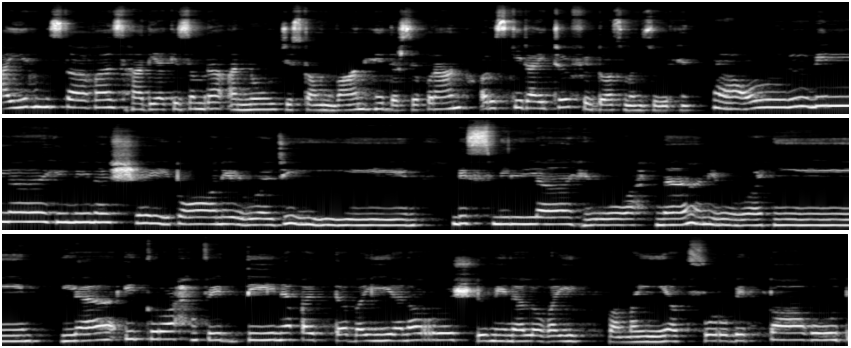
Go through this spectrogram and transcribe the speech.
آئیے ہم اس کا آغاز ہادیہ کے زمرہ انو، جس کا عنوان ہے درس قرآن، اور اس کی رائٹر فردوس منظور ہیں. اعوذ باللہ من الشیطان الرجیم بسم اللہ الرحمن الرحیم لا اکرح فی الدین قد تبین الرشد من الغی ومن يكفر بالطاغوت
